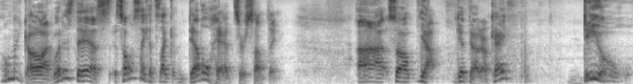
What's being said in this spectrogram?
oh my God, what is this? It's almost like it's like devil heads or something. Uh, so, yeah, get that, okay? Dio.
